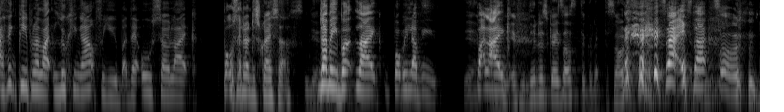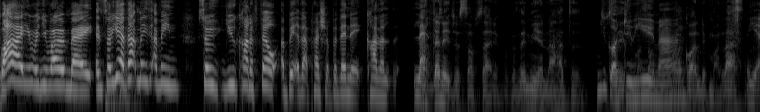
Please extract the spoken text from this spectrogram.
I think people are like looking out for you, but they're also like, but also don't disgrace us. Do you know what I mean? But like, but we love you. Yeah. But like, if you do disgrace us, they're gonna disown. it's like, it's like So bye, you're in your own, mate. And so yeah, that means I mean, so you kind of felt a bit of that pressure, but then it kind of left. then it just subsided because in the end I had to. You gotta do you, myself, "Bro, man." I gotta live my life. Yeah,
